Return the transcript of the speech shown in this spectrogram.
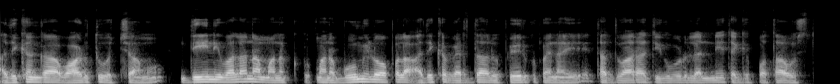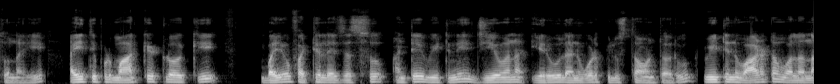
అధికంగా వాడుతూ వచ్చాము. దీని వలన మనకు మన భూమి లోపల అధిక వ్యర్థాలు పేరుకుపోయినాయి. తద్వారా దిగుబడులన్నీ తగ్గిపోతా వస్తున్నాయి. అయితే ఇప్పుడు మార్కెట్లోకి బయో ఫర్టిలైజర్స్ అంటే వీటిని జీవన ఎరువులని కూడా పిలుస్తూ ఉంటారు. వీటిని వాడటం వలన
